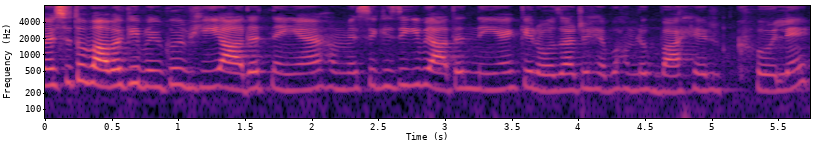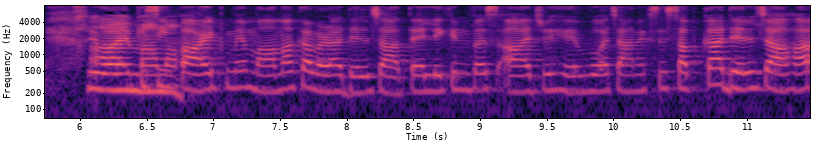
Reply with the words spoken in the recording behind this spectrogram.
वैसे तो बाबा की बिल्कुल भी आदत नहीं है। हम में से किसी की भी आदत नहीं है कि रोज़ा जो है वो हम लोग बाहर खोलें। और किसी पार्क में मामा का बड़ा दिल चाहता है। लेकिन बस आज जो है वो अचानक से सबका दिल चाहा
